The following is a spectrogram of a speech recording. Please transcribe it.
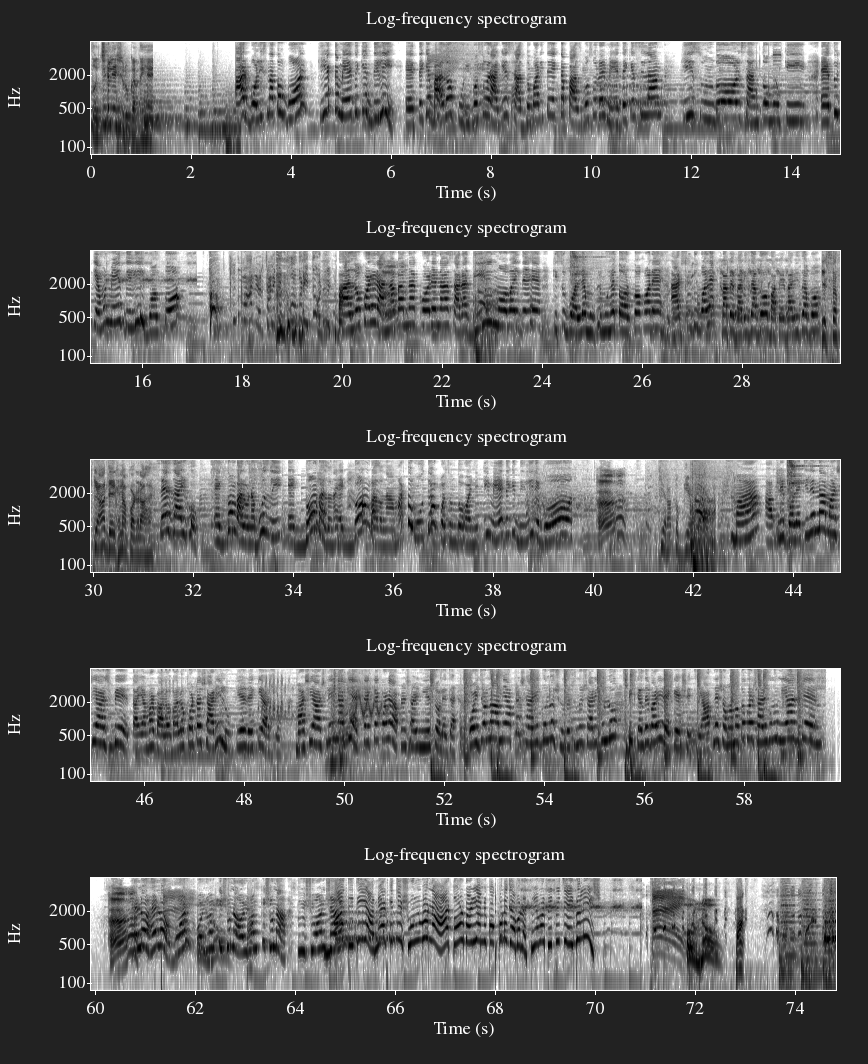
तो चलिए शुरू करते हैं আর বলিস না তো বোন কি একটা মেয়ে দেখে দিলি এর থেকে ভালো কুড়ি বছর আগে শ্রাদ্ধ বাড়িতে একটা পাঁচ বছরের মেয়ে দেখেছিলাম কি সুন্দর শান্তমুখী এ তুই কেমন মেয়ে দিলি বলতো ভালো করে রান্না বান্না করে না সারা দিন মোবাইল দেখে কিছু বললে মুখে মুখে তর্ক করে আর শুধু বলে বাপের বাড়ি যাব বাপের বাড়ি যাব ये सब क्या देखना पड़ रहा है সে যাই হোক একদম ভালো না বুঝলি একদম ভালো না একদম ভালো না আমার তো মোটেও পছন্দ হয়নি কি মেয়ে দেখে দিলি রে বোন মা আপনি বলেছিলেন না মাসি আসবে তাই আমার ভালো ভালো কটা শাড়ি লুকিয়ে রেখে আসো। মাসি আসলেই নাকি একটা একটা করে আপনার শাড়ি নিয়ে চলে যায়। ওই জন্য আমি আপনার শাড়িগুলো সুন্দর সুন্দর শাড়িগুলো বিকেলদের বাড়ি রেখে এসেছি। আপনি সময় মতো করে শাড়িগুলো নিয়ে আসবেন। হ্যালো হ্যালো বোন ওইরকম কিছু না ওইরকম কিছু না। তুই শোন না দিদি আমি আর কিছু শুনব না। আর তোর বাড়ি আমি কখনো যাব না। তুই আমার পিঠ পিছে এই বলিস? Oh no! Bonk.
